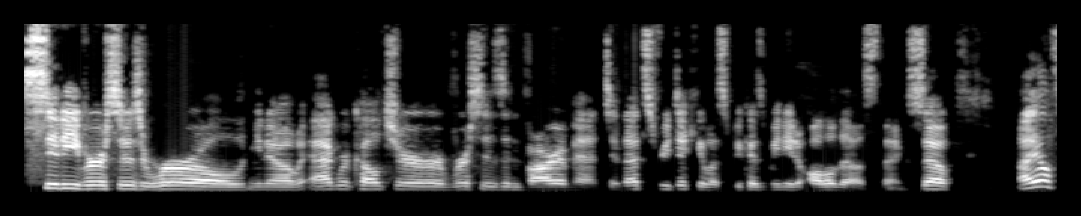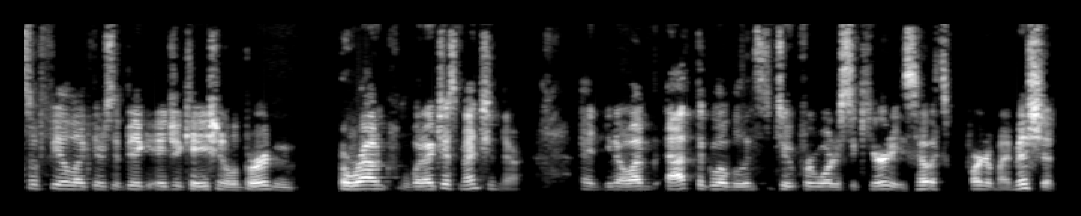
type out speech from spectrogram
city versus rural, you know, agriculture versus environment. And that's ridiculous because we need all of those things. So I also feel like there's a big educational burden around what I just mentioned there. And, you know, I'm at the Global Institute for Water Security, so it's part of my mission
